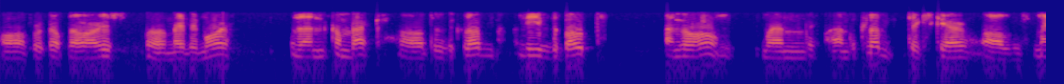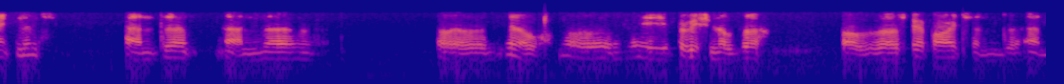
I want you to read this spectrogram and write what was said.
for a couple of hours or maybe more, and then come back to the club, leave the boat and go home when the club takes care of maintenance and uh, you know, uh, the provision of uh, of uh, spare parts and, and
